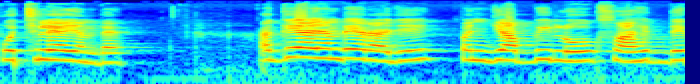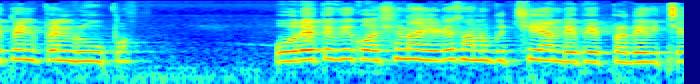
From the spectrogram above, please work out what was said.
ਪੁੱਛ ਲਿਆ ਜਾਂਦਾ। ਅੱਗੇ ਆ ਜਾਂਦੇ ਆ ਰਾਜੇ, ਪੰਜਾਬੀ ਲੋਕ ਸਾਹਿਤ ਦੇ ਭਿੰਨ ਭਿੰਨ ਰੂਪ। ਉਹਦੇ ਤੇ ਵੀ ਕੁਐਸਚਨ ਆ ਜਿਹੜੇ ਸਾਨੂੰ ਪੁੱਛੇ ਜਾਂਦੇ ਪੇਪਰ ਦੇ ਵਿੱਚ।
